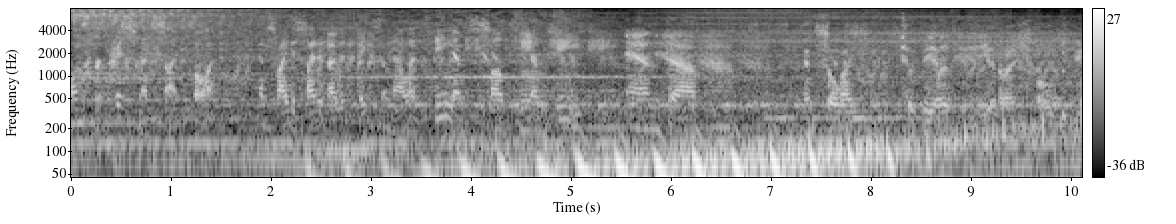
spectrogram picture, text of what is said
home for Christmas, I thought. And so I decided I would take some LSD and some DMT. And, um, And so I took the LSD and I smoked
